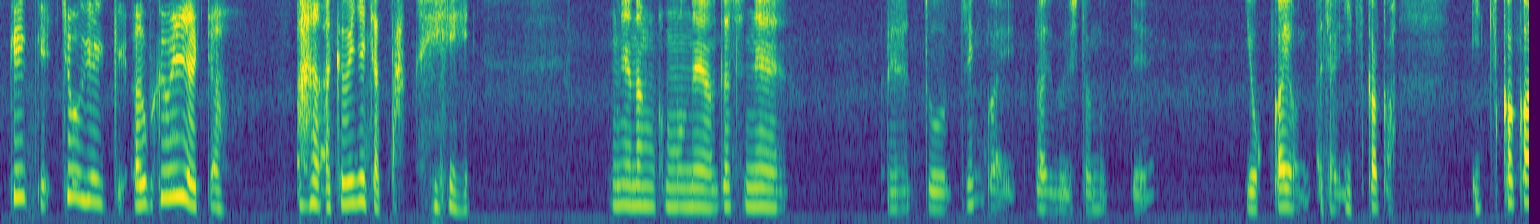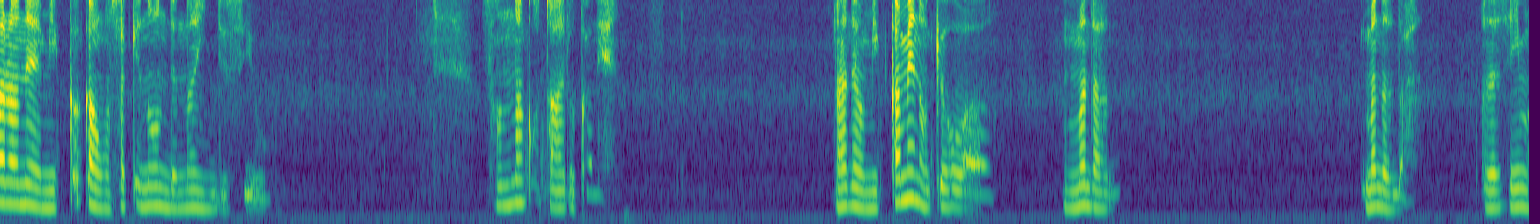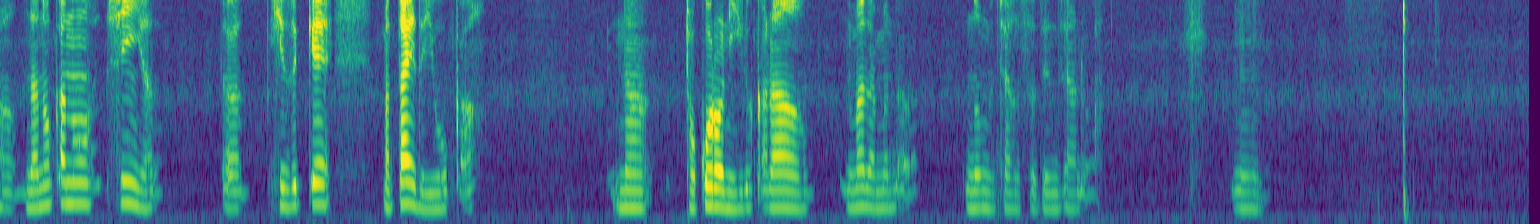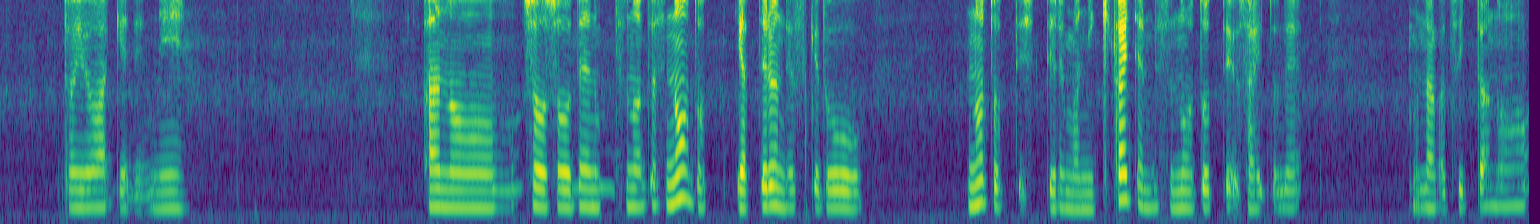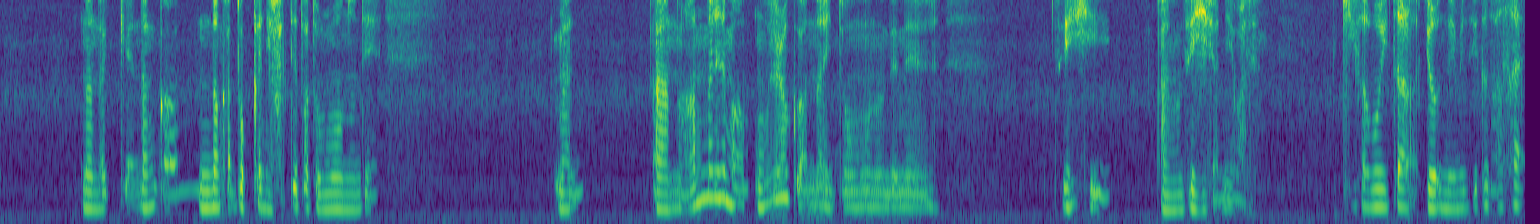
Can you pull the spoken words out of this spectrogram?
元気超元気。あくび出ちゃった あくび出ちゃった。ねなんかもうね私ねえっ、と前回ライブしたのって4日よあじゃあ5日か。5日からね3日間お酒飲んでないんですよ。そんなことあるかねあでも3日目の今日はまだまだだ。私今7日の深夜だ日付またいで8日なところにいるからまだまだ飲むチャンスは全然あるわ。うん。というわけでね。あのーそうそう。でその私ノートってやってるんですけどノートって知ってる？まあ日記書いてるんですノートっていうサイトで。なんかツイッターのなんだっけ？なんかなんかどっかに貼ってたと思うので。まああのあんまりでも面白くはないと思うのでね。是非あの是非じゃねえわ。気が向いたら読んでみてください。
